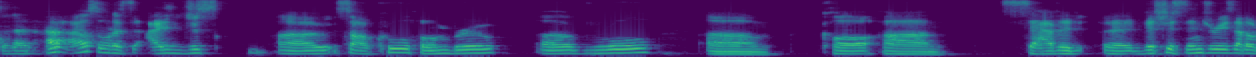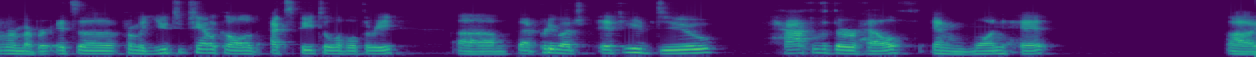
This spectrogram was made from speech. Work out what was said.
so then I, I also want to say I just uh saw a cool homebrew uh rule um called um savage uh, vicious injuries. I don't remember. It's a from a YouTube channel called XP to level three. Um, that pretty much if you do half of their health in one hit, uh,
